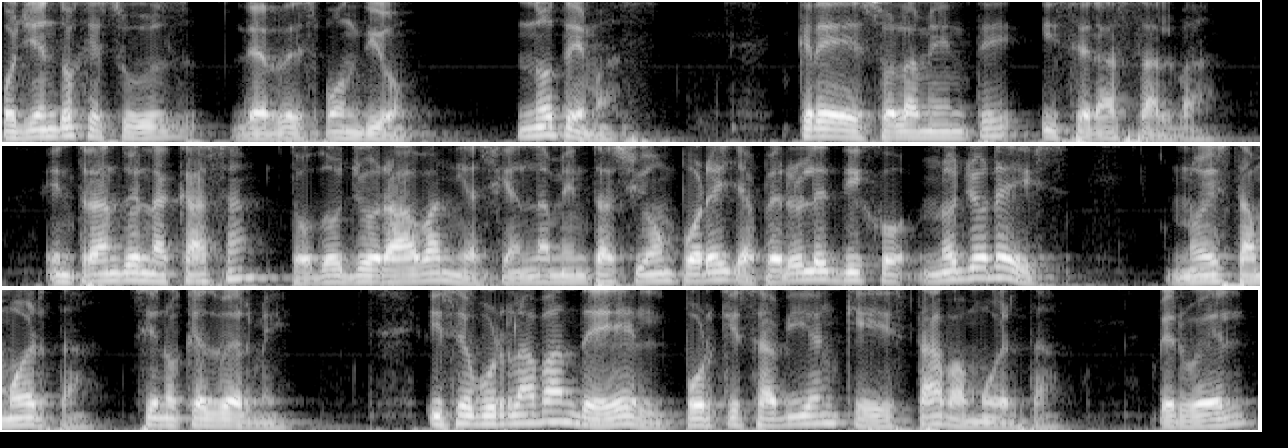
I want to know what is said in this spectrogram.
Oyendo Jesús le respondió, No temas cree solamente y serás salva. Entrando en la casa, todos lloraban y hacían lamentación por ella, pero él les dijo, no lloréis, no está muerta, sino que duerme. Y se burlaban de él, porque sabían que estaba muerta. Pero él,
